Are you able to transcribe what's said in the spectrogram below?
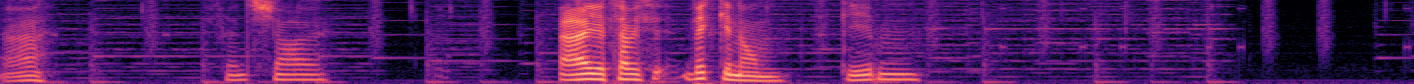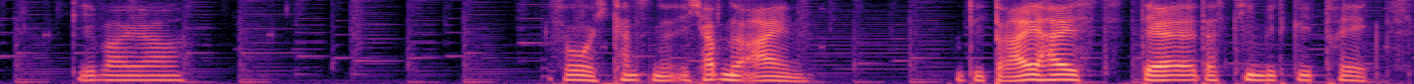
Ah. Defense-Schal. Ah, jetzt habe ich es weggenommen. Geben. Geweiher. So, ich kann es nur. Ich habe nur einen. Und die 3 heißt, der das Teammitglied trägt.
